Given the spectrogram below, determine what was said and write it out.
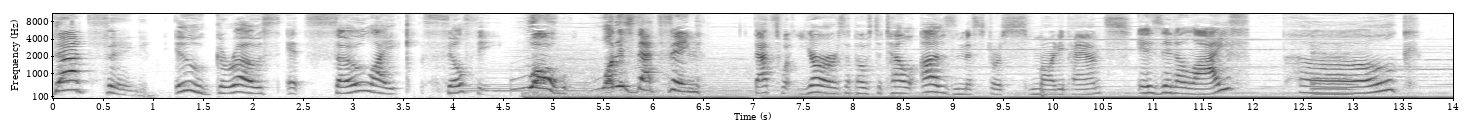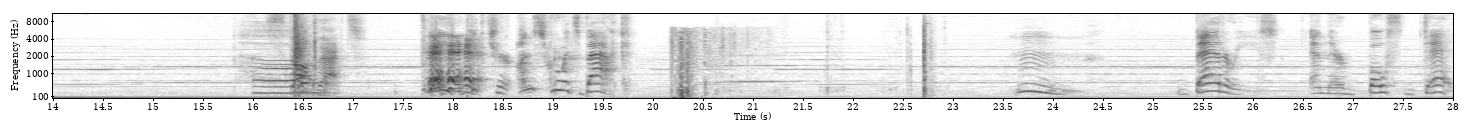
that thing? Ew, gross. It's so, like, filthy. Whoa, what is that thing? That's what you're supposed to tell us, Mr. Smarty Pants. Is it alive? Uh, Poke. Poke. Stop that. Picture, unscrew its back. Hmm. Batteries. And they're both dead.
